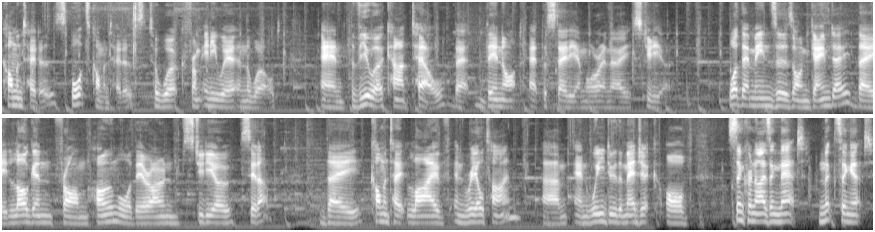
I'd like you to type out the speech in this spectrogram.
commentators, sports commentators, to work from anywhere in the world. And the viewer can't tell that they're not at the stadium or in a studio. What that means is on game day, they log in from home or their own studio setup. They commentate live in real time, um, and we do the magic of synchronizing that, mixing it,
